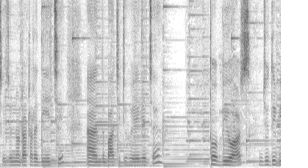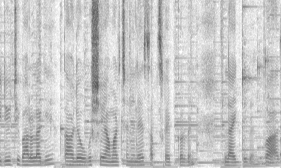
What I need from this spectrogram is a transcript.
সেই জন্য ডাটাটা দিয়েছি। বাজিটি হয়ে গেছে। তো ভিউয়ার্স যদি ভিডিওটি ভালো লাগে, তাহলে অবশ্যই আমার চ্যানেলে সাবস্ক্রাইব করবেন লাইক দেবেন। তো আজ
